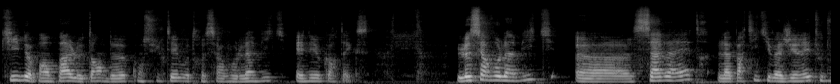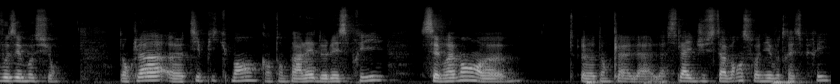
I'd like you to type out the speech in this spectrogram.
qui ne prend pas le temps de consulter votre cerveau limbique et néocortex. Le cerveau limbique, euh, ça va être la partie qui va gérer toutes vos émotions. Donc là, euh, typiquement, quand on parlait de l'esprit, c'est vraiment donc la, slide juste avant, soignez votre esprit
